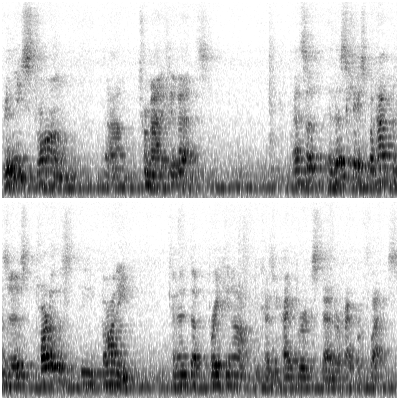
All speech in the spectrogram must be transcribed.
really strong um, traumatic events. And so in this case, what happens is part of the body can end up breaking off because you hyperextend or hyperflex.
